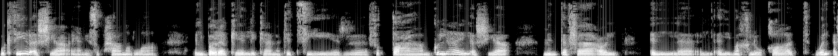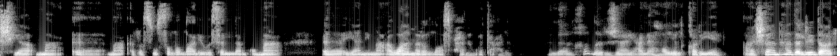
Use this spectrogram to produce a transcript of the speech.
وكثير أشياء يعني سبحان الله. البركة اللي كانت تصير في الطعام كل هاي الأشياء من تفاعل المخلوقات والأشياء مع آه، مع الرسول صلى الله عليه وسلم ومع آه، يعني مع أوامر الله سبحانه وتعالى. هلأ الخضر جاي على هاي القرية عشان هذا الجدار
